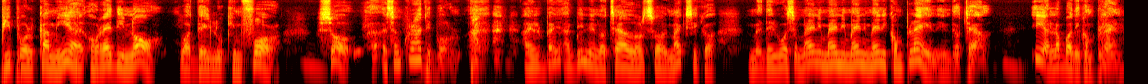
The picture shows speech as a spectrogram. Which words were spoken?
people come here already know what they're looking for. Hmm. So uh, it's incredible. I've been, in hotel also in Mexico. There was many, many, many, many complaints in the hotel. Hmm. Here, nobody complained.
